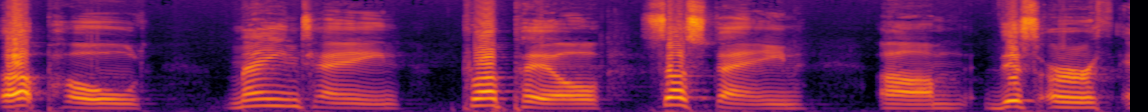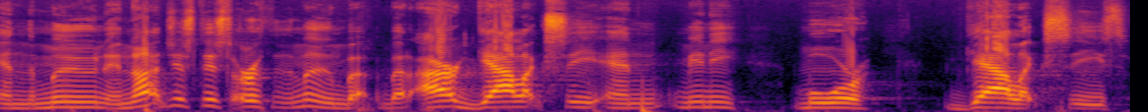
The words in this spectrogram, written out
uphold, maintain, propel, sustain um, this earth and the moon, and not just this earth and the moon, but, but our galaxy and many more galaxies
